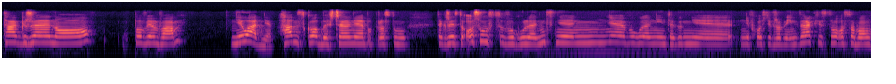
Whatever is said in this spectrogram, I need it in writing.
Także no, powiem wam, nieładnie, hamsko, bezczelnie, po prostu. Także jest to oszust, w ogóle nic nie, nie w ogóle nie, nie, nie wchodzi w żadnej interakcje z tą osobą.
